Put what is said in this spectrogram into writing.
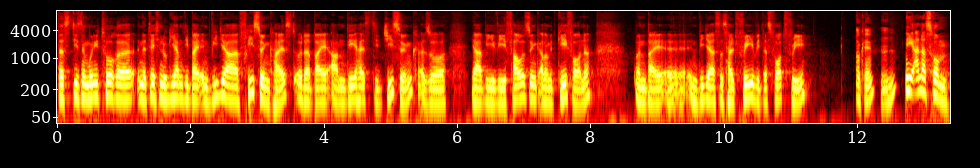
dass diese Monitore eine Technologie haben, die bei Nvidia FreeSync heißt oder bei AMD heißt die G-Sync, also ja wie, wie V-Sync, aber mit G vorne. Und bei äh, Nvidia ist es halt Free, wie das Wort Free. Okay. Mhm. Nee, andersrum.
